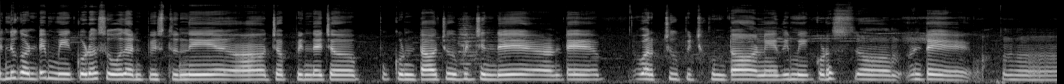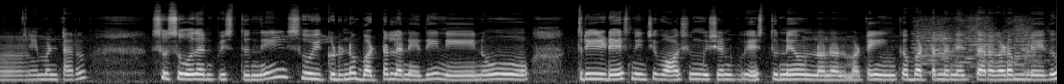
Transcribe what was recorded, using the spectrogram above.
ఎందుకంటే మీకు కూడా సోది అనిపిస్తుంది. చెప్పిందే చెప్పుకుంటా చూపించిందే అంటే వర్క్ చూపించుకుంటా అనేది మీకు కూడా అంటే ఏమంటారు? సో సోది అనిపిస్తుంది సో ఇక్కడున్న బట్టలు అనేది నేను త్రీ డేస్ నుంచి వాషింగ్ మిషన్కి వేస్తూనే ఉన్నాను అనమాట ఇంకా బట్టలు అనేది తరగడం లేదు.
